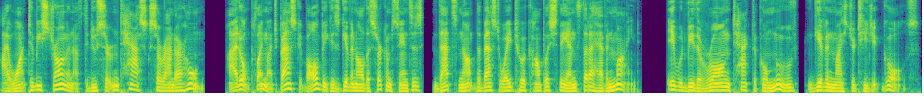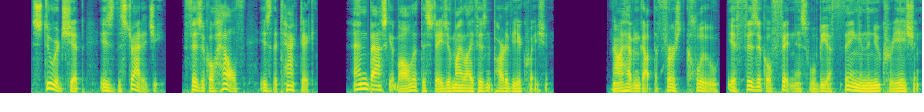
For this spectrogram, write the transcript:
I want to be strong enough to do certain tasks around our home. I don't play much basketball because, given all the circumstances, that's not the best way to accomplish the ends that I have in mind. It would be the wrong tactical move given my strategic goals. Stewardship is the strategy, physical health is the tactic, and basketball at this stage of my life isn't part of the equation. Now, I haven't got the first clue if physical fitness will be a thing in the new creation.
